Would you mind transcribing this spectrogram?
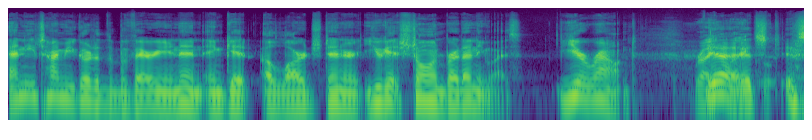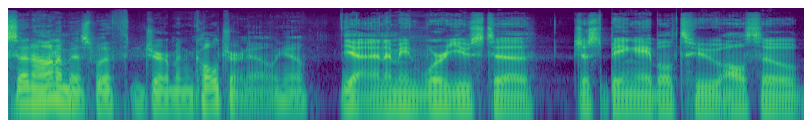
anytime you go to the Bavarian Inn and get a large dinner, you get Stollen bread anyways, year round. Right. yeah like- it's it's synonymous with german culture now yeah Yeah, and I mean we're used to just being able to also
